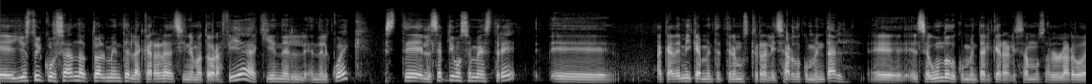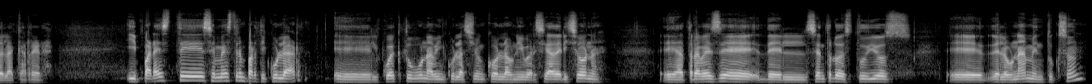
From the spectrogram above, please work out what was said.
Eh, yo estoy cursando actualmente la carrera de cinematografía aquí en el, en el CUEC. Este, el séptimo semestre, eh, académicamente tenemos que realizar documental, eh, el segundo documental que realizamos a lo largo de la carrera. Y para este semestre en particular, el CUEC tuvo una vinculación con la Universidad de Arizona a través del Centro de Estudios de la UNAM en Tucson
